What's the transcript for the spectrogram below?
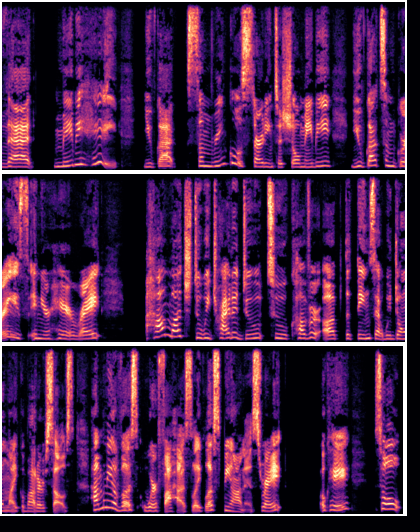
that maybe, hey, you've got some wrinkles starting to show. Maybe you've got some grays in your hair, right? How much do we try to do to cover up the things that we don't like about ourselves? How many of us wear fajas? Like, let's be honest, right? Okay. So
